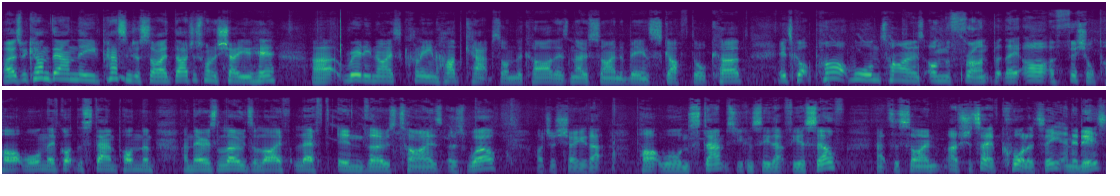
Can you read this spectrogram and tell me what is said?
Uh, as we come down the passenger side, though, I just want to show you here, uh, really nice clean hubcaps on the car. There's no sign of being scuffed or curbed. It's got part worn tyres on the front, but they are official part worn. They've got the stamp on them, and there is loads of life left in those tyres as well. I'll just show you that part worn stamps. You can see that for yourself. That's a sign, I should say, of quality, and it is.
